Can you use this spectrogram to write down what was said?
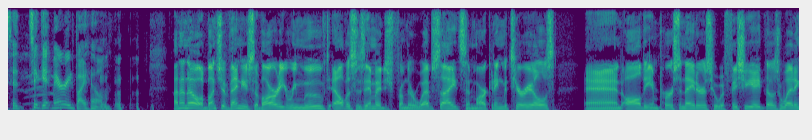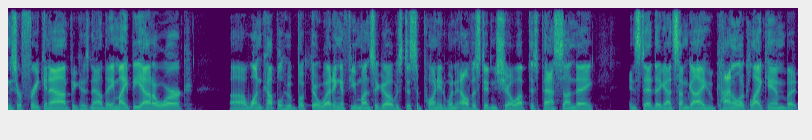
to to get married by him. I don't know. A bunch of venues have already removed Elvis's image from their websites and marketing materials. And all the impersonators who officiate those weddings are freaking out because now they might be out of work. Uh, one couple who booked their wedding a few months ago was disappointed when Elvis didn't show up this past Sunday. Instead, they got some guy who kind of looked like him, but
